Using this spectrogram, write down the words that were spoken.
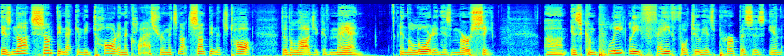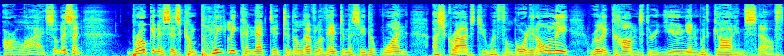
is not something that can be taught in a classroom. It's not something that's taught through the logic of man. And the Lord in his mercy um, is completely faithful to his purposes in our lives. So listen, brokenness is completely connected to the level of intimacy that one ascribes to with the Lord. It only really comes through union with God himself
